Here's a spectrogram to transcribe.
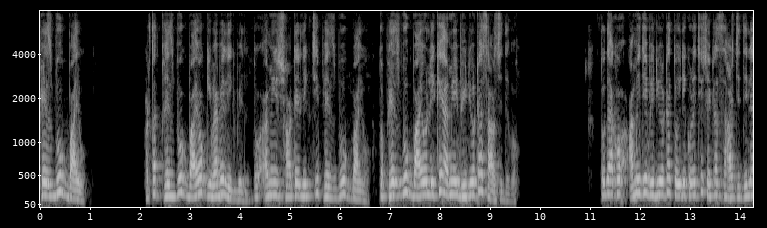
ফেসবুক বায়ো অর্থাৎ ফেসবুক বায়ো কীভাবে লিখবেন? তো আমি শর্টে লিখছি ফেসবুক বায়ো তো ফেসবুক বায়ো লিখে আমি এই ভিডিওটা সার্চ দেব। তো দেখো, আমি যে ভিডিওটা তৈরি করেছি সেটা সার্চ দিলে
